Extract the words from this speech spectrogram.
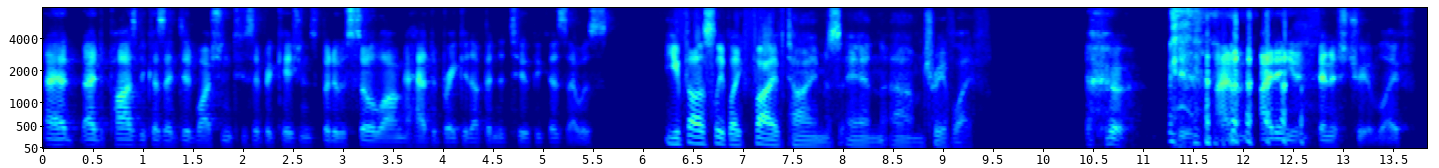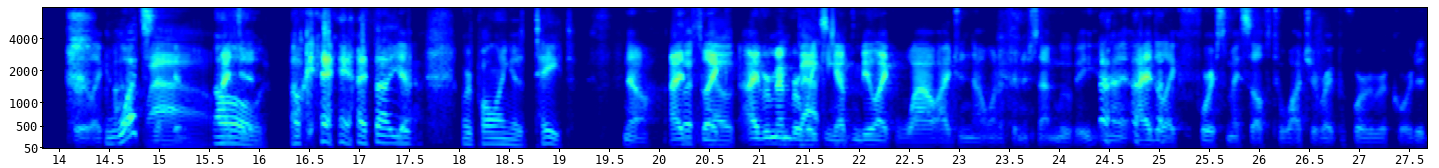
I had I had to pause because I did watch in two separate occasions, but it was so long I had to break it up into two because I was You fell asleep like five times in um, Tree of Life. Dude, I don't. I didn't even finish Tree of Life for like What? second. Wow. I Oh, did. Okay. I thought you Yeah. were pulling a Tate. No, I Cliff like. note, I remember you waking up and being like, "Wow, I do not want to finish that movie," and I, I had to like force myself to watch it right before we recorded.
